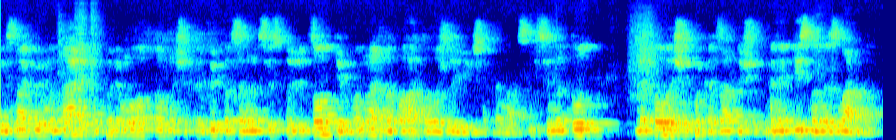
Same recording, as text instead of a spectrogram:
відзнакою медалі, то перемога в тому, що ти виклався на всі 100%, вона ж набагато важливіша для нас. І всі ми тут для того, щоб показати, що ти дійсно не зламана.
